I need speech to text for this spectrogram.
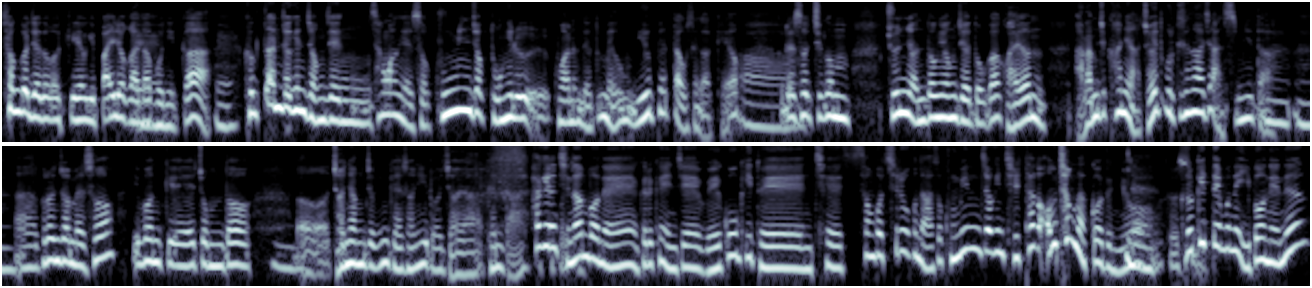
선거제도가 개혁이 빨려가다 네. 보니까 네. 극단적인 정쟁 상황에서 국민적 동의를 구하는데도 매우 미흡했다고 생각해요. 아. 그래서 지금 준연동형 제도가 과연 바람직하냐 저희도 그렇게 생각하지 않습니다. 음, 음. 아, 그런 점에서 이번 기회에 좀더 음. 어, 전향적인 개선이 이루어져야 된다. 하기는 지난번에 그렇게 이제 왜곡이 된채 선거 치르고 나서 국민적인 질타가 엄청 났거든요. 네, 그렇기 때문에 이번에는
